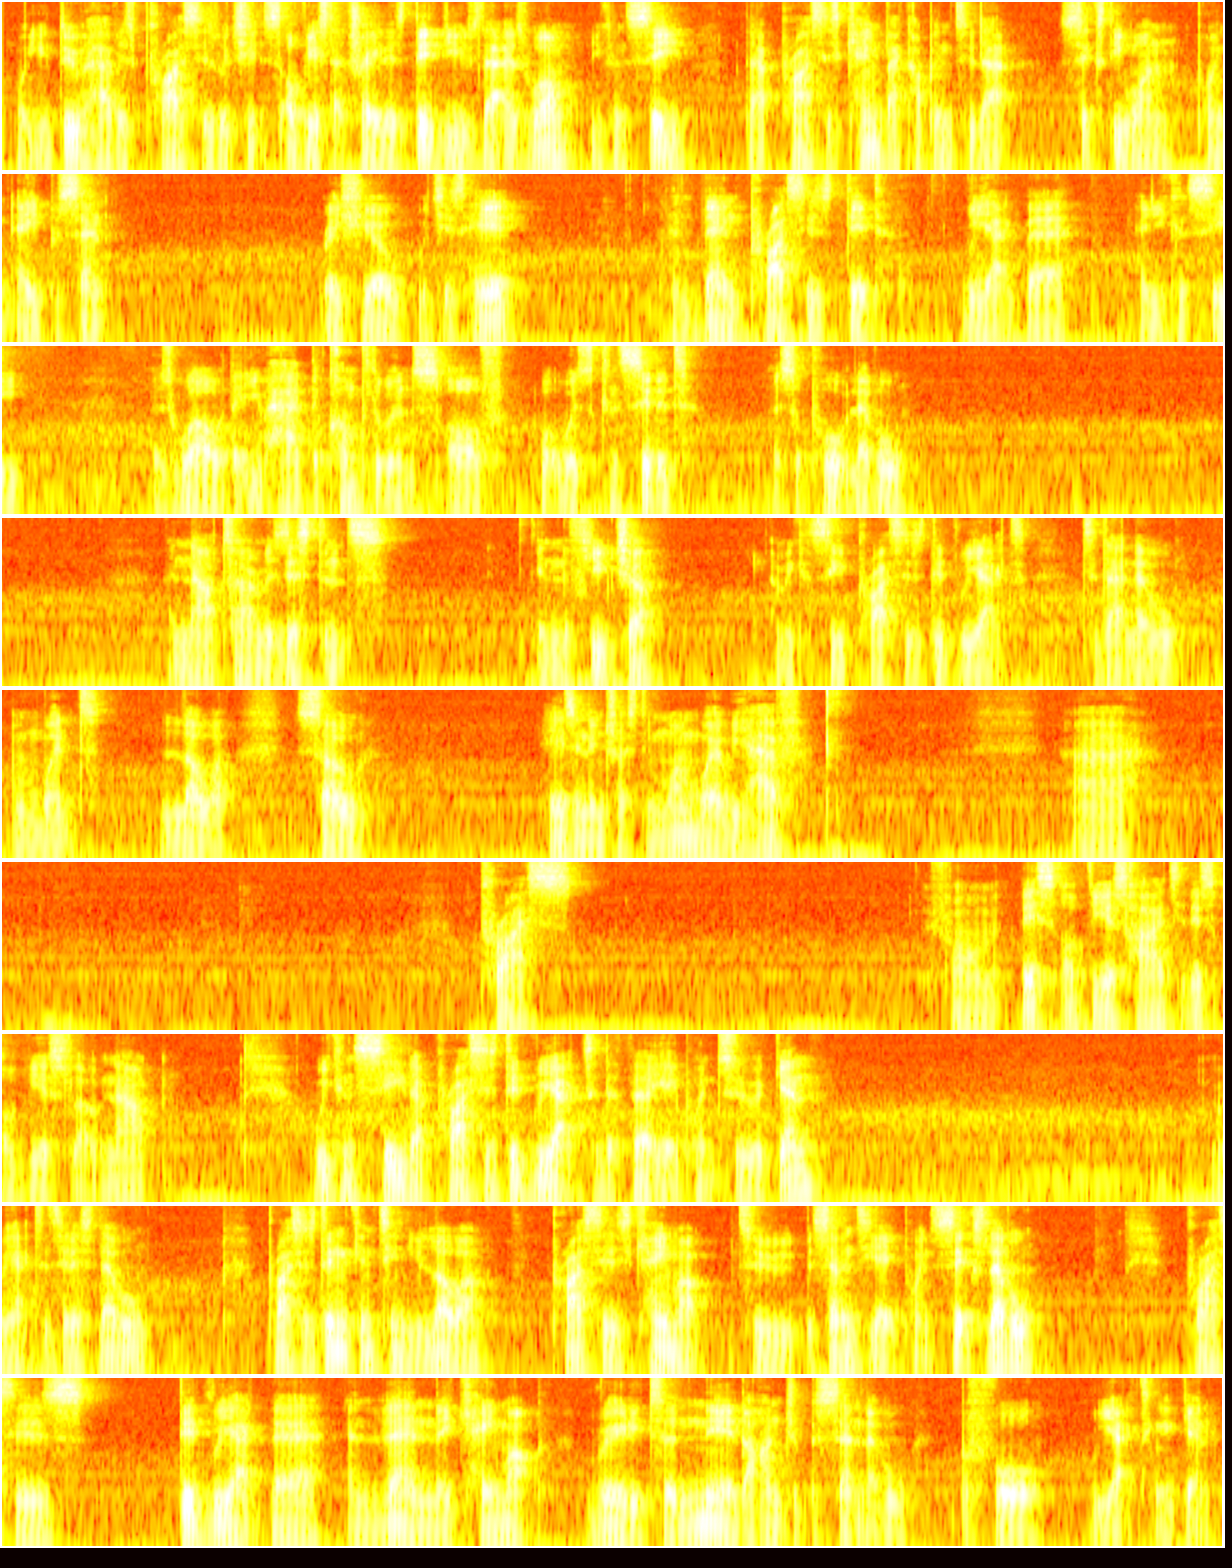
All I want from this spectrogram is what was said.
what you do have is prices, which it's obvious that traders did use that as well. You can see that prices came back up into that 61.8% ratio, which is here. And then prices did react there and you can see as well that you had the confluence of what was considered a support level and now term resistance in the future and we can see prices did react to that level and went lower so here's an interesting one where we have uh, price from this obvious high to this obvious low. Now, we can see that prices did react to the 38.2 again. Reacted to this level. Prices didn't continue lower. Prices came up to the 78.6 level. Prices did react there and then they came up really to near the 100% level before reacting again.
